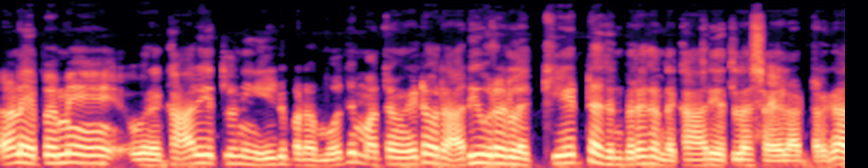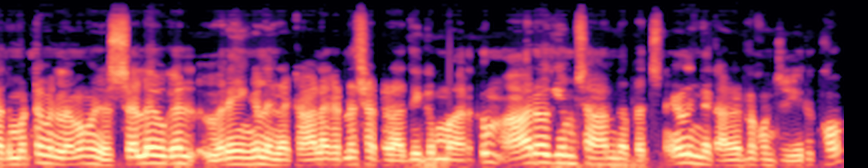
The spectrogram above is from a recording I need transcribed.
அதனால் எப்பவுமே ஒரு காரியத்தில் நீங்கள் ஈடுபடும் போது மற்றவங்ககிட்ட ஒரு அறிவுரைகளை கேட்டு அதன் பிறகு அந்த காரியத்தில் செயலாற்றுங்க. அது மட்டும் இல்லாமல் கொஞ்சம் செலவுகள் விரயங்கள் இந்த காலகட்டத்தில் சற்று அதிகமாக இருக்கும். ஆரோக்கியம் சார்ந்த பிரச்சனைகள் இந்த காலகட்டத்தில் கொஞ்சம் இருக்கும்.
